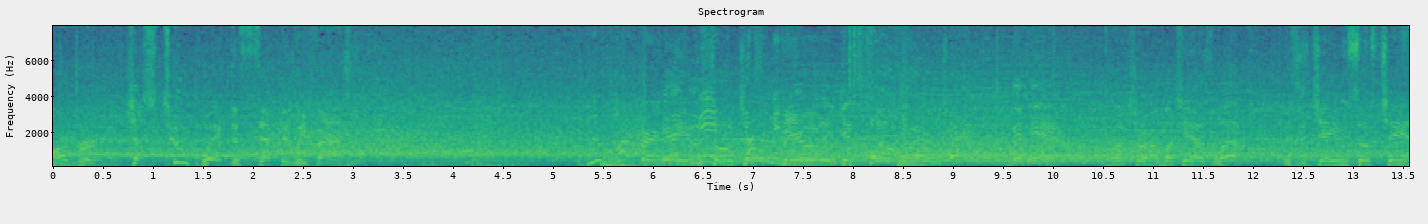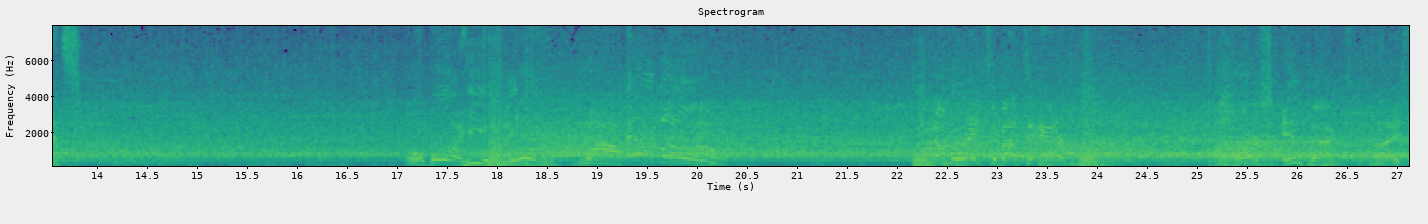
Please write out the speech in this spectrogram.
Harper, just too quick. Deceptively fast. Luke Harper Jey has Uso been just eliminated. barely gets forward. Man, I'm not sure how much he has left. This is Jey Uso's chance. Oh boy, he is rolling. Wow. Elbow. Number eight's about to enter. Harsh impact. Nice.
